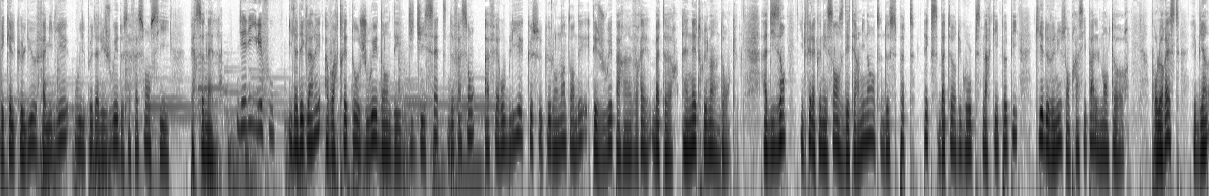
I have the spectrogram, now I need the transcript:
les quelques lieux familiers où il peut aller jouer de sa façon si personnelle. Jelly, il est fou. Il a déclaré avoir très tôt joué dans des DJ sets de façon à faire oublier que ce que l'on entendait était joué par un vrai batteur, un être humain donc. À 10 ans, il fait la connaissance déterminante de Sput, ex-batteur du groupe Snarky Puppy, qui est devenu son principal mentor. Pour le reste, eh bien,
